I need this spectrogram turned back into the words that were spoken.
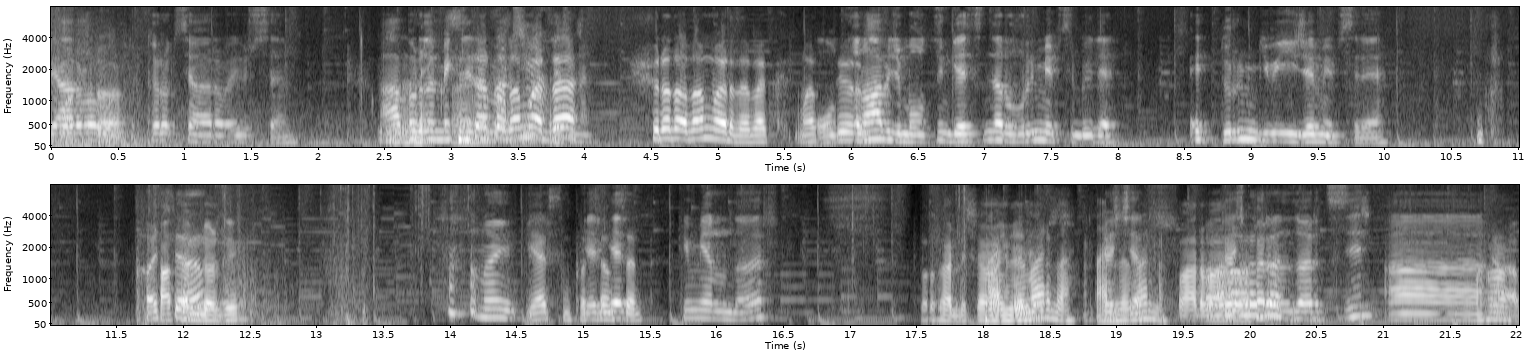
Bir araba vurdu. Croxy arabayı üstten. Aa burada McLaren var. adam var da. Şurada adam vardı bak Olsun abicim olsun gelsinler vurayım hepsini böyle. Et dürüm gibi yiyeceğim hepsini. Kaç At ya? M4'ü. Hayır. Yersin Gel paşam gel. sen. Kim yanında var? Dur kardeşim. Mermi hemen var geliyoruz. mı? Mermi Arkadaşlar, var mı? Var Aa, var Kaç var. var. paranız var sizin? Aa. Aha. Ya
